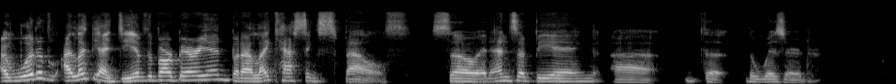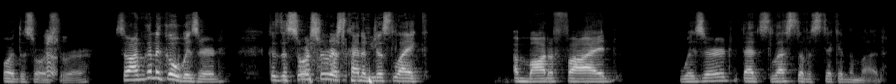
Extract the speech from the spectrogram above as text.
I would have. I like the idea of the barbarian, but I like casting spells. So it ends up being uh, the the wizard or the sorcerer. So I'm gonna go wizard because the sorcerer is kind of just like a modified wizard that's less of a stick in the mud.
